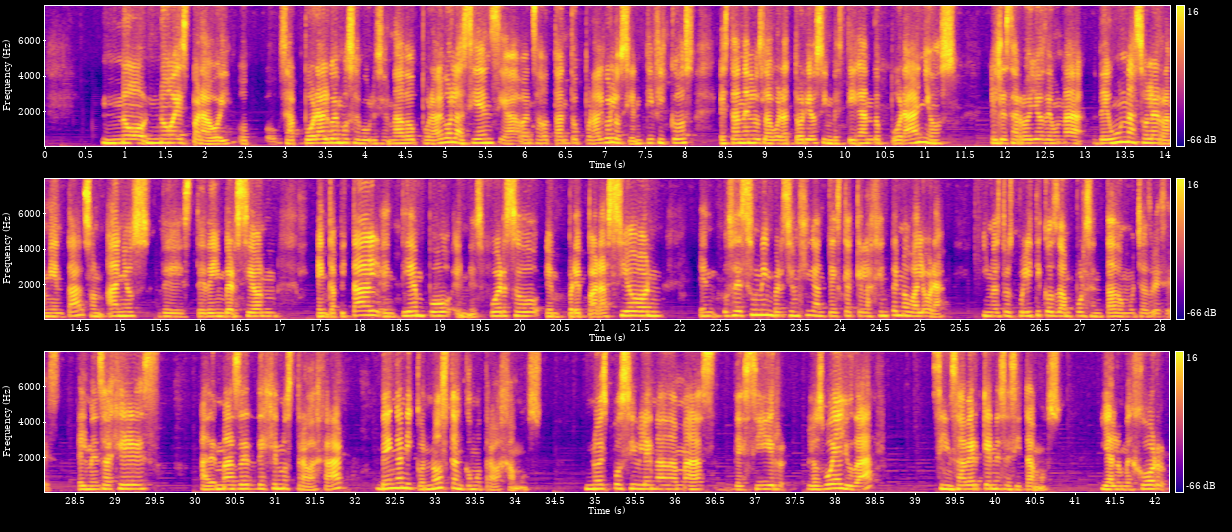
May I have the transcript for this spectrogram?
No, no es para hoy. O, sea, por algo hemos evolucionado, por algo la ciencia ha avanzado tanto, por algo los científicos están en los laboratorios investigando por años el desarrollo de una, de una sola herramienta. Son años de, este, inversión en capital, en tiempo, en esfuerzo, en preparación. O sea, es una inversión gigantesca que la gente no valora y nuestros políticos dan por sentado muchas veces. El mensaje es, además de déjenos trabajar, vengan y conozcan cómo trabajamos. No es posible nada más decir, los voy a ayudar sin saber qué necesitamos. Y a lo mejor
